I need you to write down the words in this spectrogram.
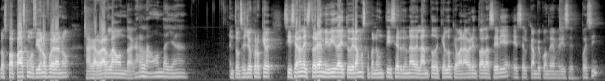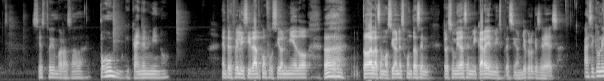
los papás, como si yo no fuera, ¿no? Agarrar la onda. Agarra la onda ya. Entonces yo creo que si hicieran la historia de mi vida y tuviéramos que poner un teaser de un adelanto de qué es lo que van a ver en toda la serie, es el cambio cuando ella me dice, pues sí, sí estoy embarazada. ¡Pum! Y caen en mí, ¿no? Entre felicidad, confusión, miedo, ah, todas las emociones juntas, en, resumidas en mi cara y en mi expresión. Yo creo que sería esa. Así que una,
